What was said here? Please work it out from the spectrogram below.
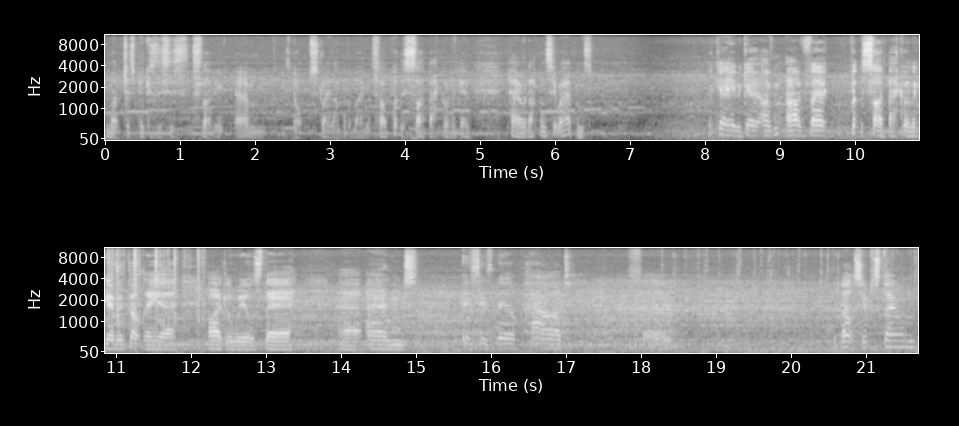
might just because this is slightly um, it's not straight up at the moment. So I'll put this side back on again power it up and see what happens. Okay here we go. I've, I've uh, put the side back on again. We've got the uh, idler wheels there Uh, and this is now powered so the belt seems to stay on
